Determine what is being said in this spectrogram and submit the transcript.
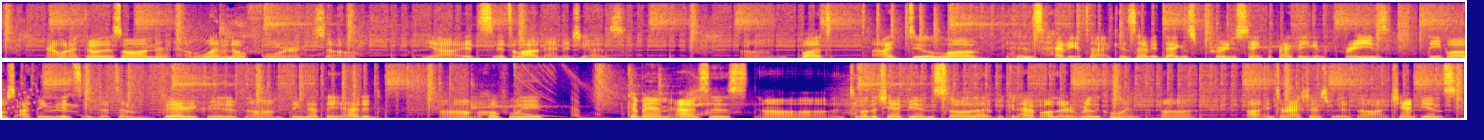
now when I throw this on, 1104. So yeah, it's it's a lot of damage, guys. Um, but I do love his heavy attack. His heavy attack is pretty sick. The fact that you can freeze debuffs, I think it's that's a very creative um, thing that they added. Um, hopefully, Kabam adds this uh, to other champions so that we could have other really cool in, uh, uh, interactions with uh, champions.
